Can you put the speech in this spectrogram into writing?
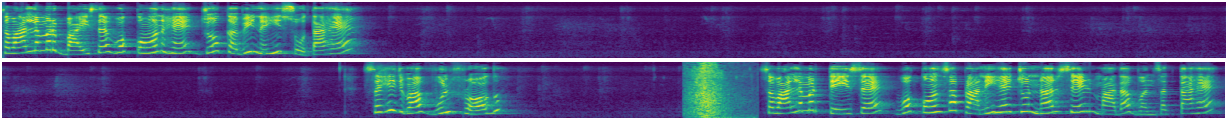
सवाल नंबर 22 है, वो कौन है जो कभी नहीं सोता है? सही जवाब वुल फ्रॉग। सवाल नंबर तेईस है, वो कौन सा प्राणी है जो नर से मादा बन सकता है?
